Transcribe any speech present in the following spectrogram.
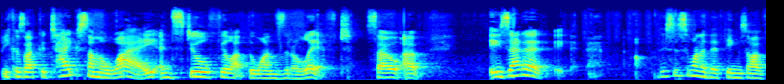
because I could take some away and still fill up the ones that are left. So, uh, is that a. This is one of the things I've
